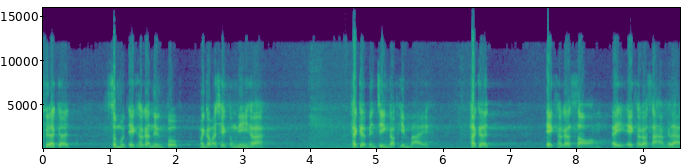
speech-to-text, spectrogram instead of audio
คือถ้าเกิดสมมติ x เท่ากับ1ปุ๊บมันก็มาเช็คตรงนี้ใช่ป่ะถ้าเกิดเป็นจริงก็พิมพ์ไป ถ้าเกิด x เท่ากับ2เอ้ย x เท่ากับ3ก็ได้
